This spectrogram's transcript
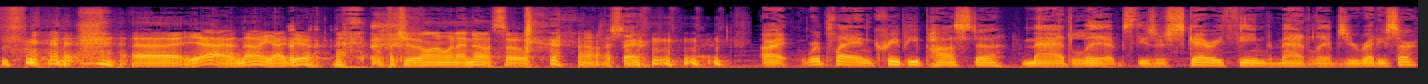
Uh, yeah, no, yeah, I do. but you're the only one I know. So uh, All right, we're playing creepy pasta Mad Libs. These are scary themed Mad Libs. You ready, sir?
